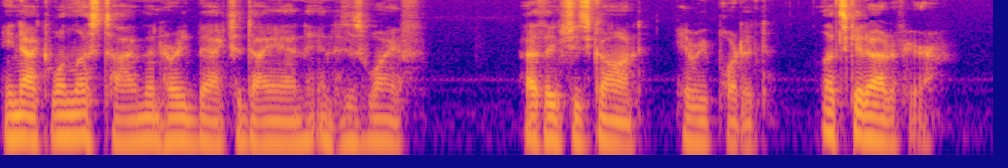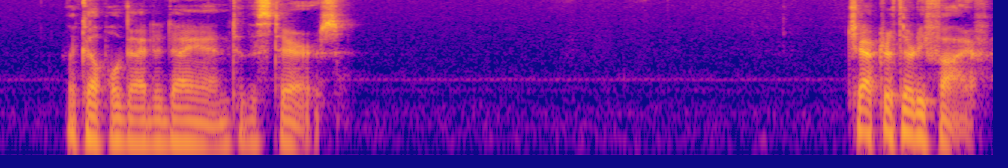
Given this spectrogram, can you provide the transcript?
He knocked one last time, then hurried back to Diane and his wife. I think she's gone, he reported. Let's get out of here. The couple guided Diane to the stairs. Chapter 35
